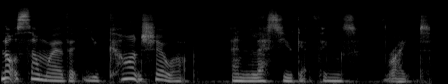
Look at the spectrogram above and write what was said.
not somewhere that you can't show up unless you get things right.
